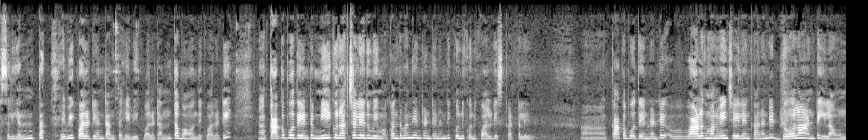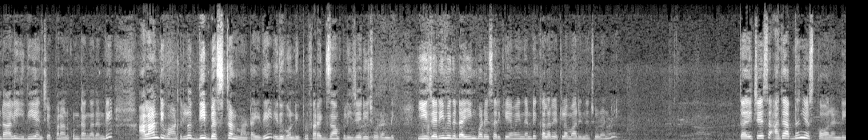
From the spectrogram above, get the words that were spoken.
అసలు ఎంత హెవీ క్వాలిటీ అంటే అంత హెవీ క్వాలిటీ అంత బాగుంది క్వాలిటీ కాకపోతే ఏంటంటే మీకు నచ్చలేదు మేము కొంతమంది ఏంటంటేనండి కొన్ని కొన్ని క్వాలిటీస్ కట్టలేదు. కాకపోతే ఏంటంటే వాళ్ళకి మనం ఏం చేయలేం కానండి డోలా అంటే ఇలా ఉండాలి ఇది అని చెప్పని అనుకుంటాం కదండి. అలాంటి వాటిల్లో ది బెస్ట్ అన్నమాట ఇది. ఇదిగోండి ఇప్పుడు ఫర్ ఎగ్జాంపుల్ ఈ జరీ చూడండి. ఈ జరీ మీద డయింగ్ పడేసరికి ఏమైందండి? కలర్ ఎట్లా మారిందో చూడండి. దయచేసి అది అర్థం చేసుకోవాలండి.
